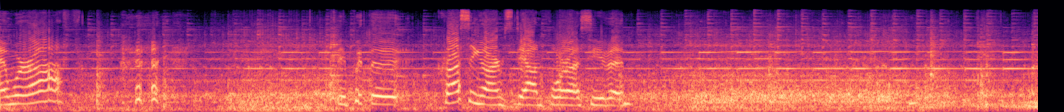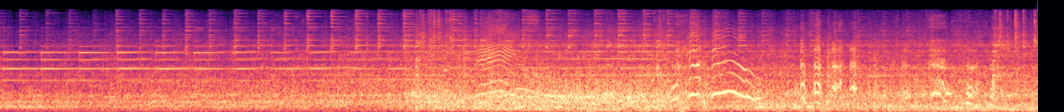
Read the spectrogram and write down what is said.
And we're off. they put the crossing arms down for us even. Thanks. Woohoo!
